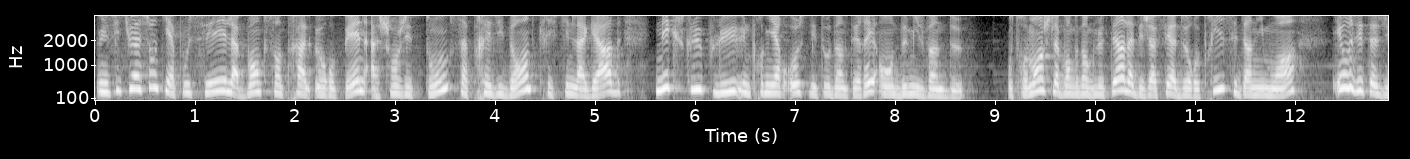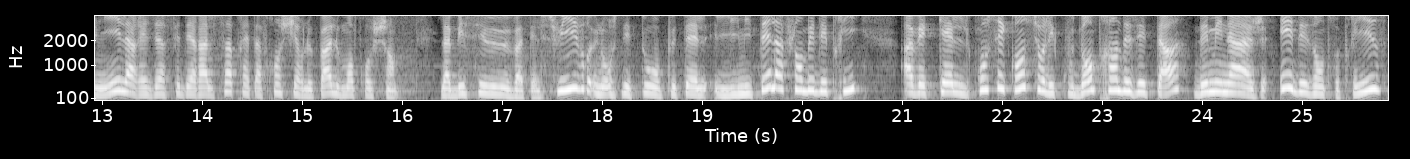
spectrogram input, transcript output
Une situation qui a poussé la Banque centrale européenne à changer de ton. Sa présidente, Christine Lagarde, n'exclut plus une première hausse des taux d'intérêt en 2022. Autrement, la Banque d'Angleterre l'a déjà fait à deux reprises ces derniers mois. Et aux États-Unis, la Réserve fédérale s'apprête à franchir le pas le mois prochain. La BCE va-t-elle suivre? Une hausse des taux peut-elle limiter la flambée des prix? Avec quelles conséquences sur les coûts d'emprunt des États, des ménages et des entreprises?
